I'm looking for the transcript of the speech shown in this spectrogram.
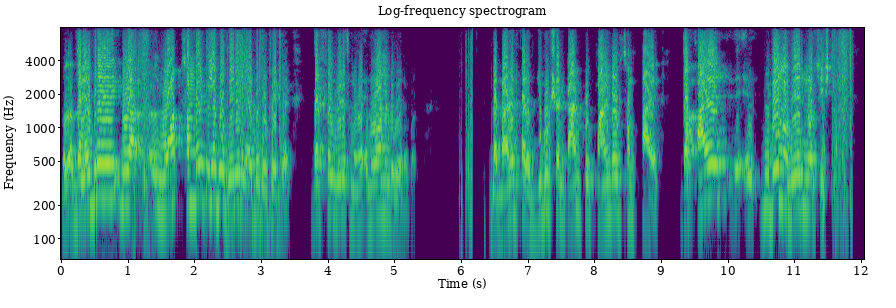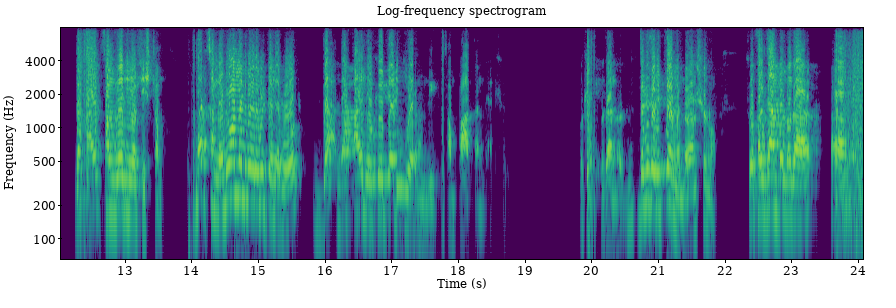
The library, you, know, uh, want somebody tell about the library located. That's why there is environment variable. The binary for execution time to find out some file. The file, you don't know where in your system. The file somewhere in your system. But some environment variable tell about the, the file located here only, some path and actually. Okay, that is a requirement, one should know. So for example, the, uh,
